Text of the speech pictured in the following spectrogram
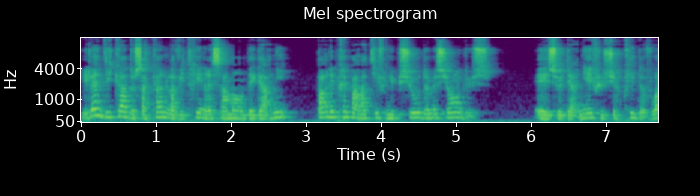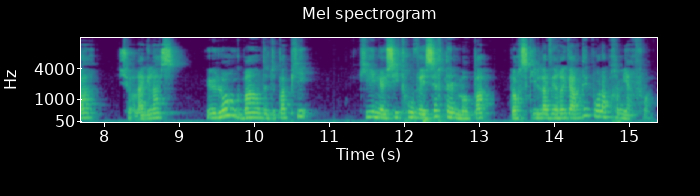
Il indiqua de sa canne la vitrine récemment dégarnie par les préparatifs nuptiaux de M. Angus, et ce dernier fut surpris de voir, sur la glace, une longue bande de papier qui ne s'y trouvait certainement pas lorsqu'il l'avait regardé pour la première fois.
